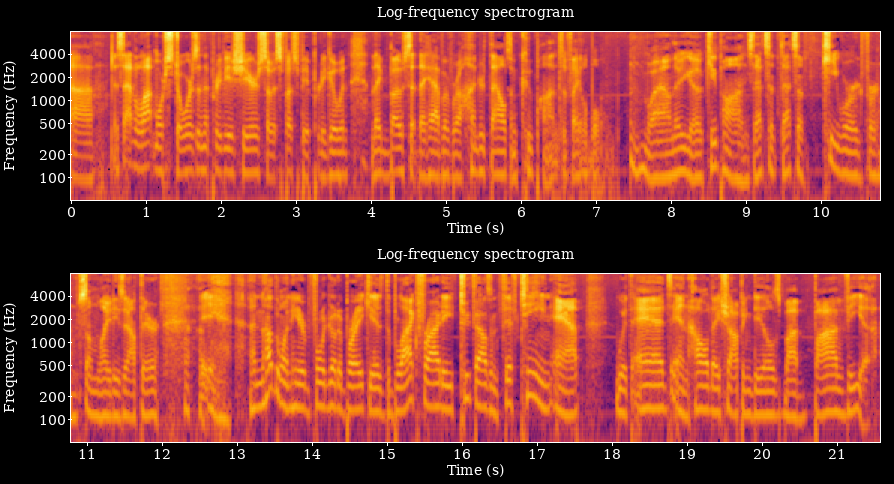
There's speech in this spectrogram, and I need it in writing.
Uh, it's added a lot more stores than the previous years, so it's supposed to be a pretty good one. They boast that they have over 100,000 coupons available. Wow, there you go. Coupons. That's a that's a key word for some ladies out there. Another one here before we go to break is the Black Friday 2015 app with ads and holiday shopping deals by Buyvia.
